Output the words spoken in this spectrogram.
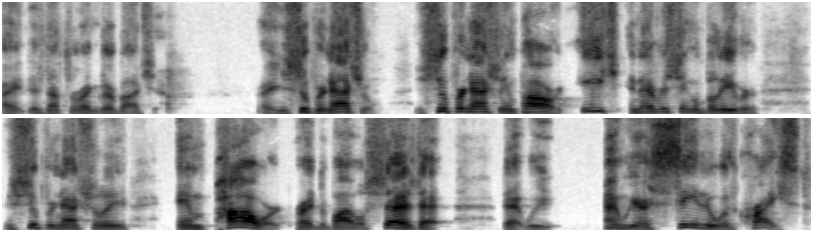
right, there's nothing regular about you. Right, you're supernatural. You're supernaturally empowered. Each and every single believer is supernaturally empowered. Right, the Bible says that that we and we are seated with Christ,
